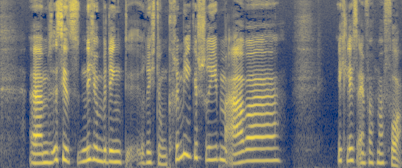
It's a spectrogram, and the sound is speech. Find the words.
ähm, es ist jetzt nicht unbedingt Richtung Krimi geschrieben, aber ich lese einfach mal vor.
